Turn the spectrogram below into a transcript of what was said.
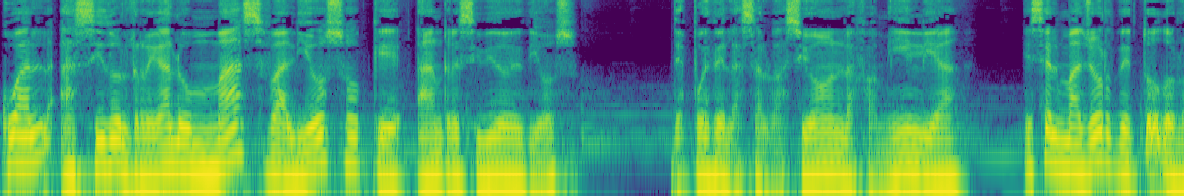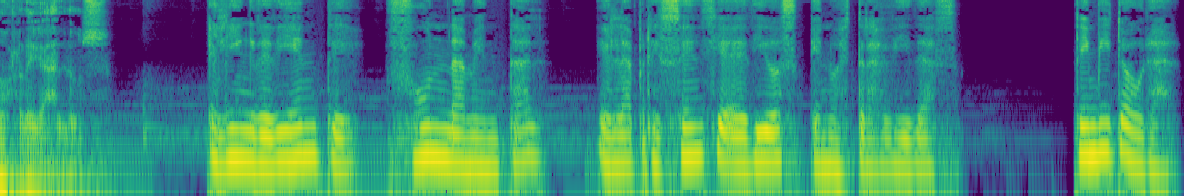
cuál ha sido el regalo más valioso que han recibido de Dios. Después de la salvación, la familia, es el mayor de todos los regalos. El ingrediente fundamental es la presencia de Dios en nuestras vidas. Te invito a orar.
